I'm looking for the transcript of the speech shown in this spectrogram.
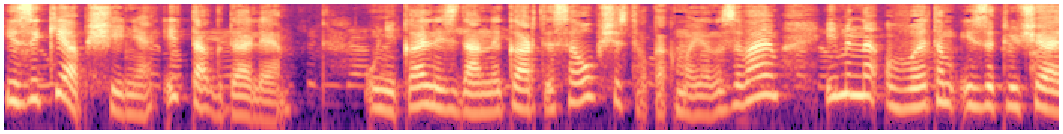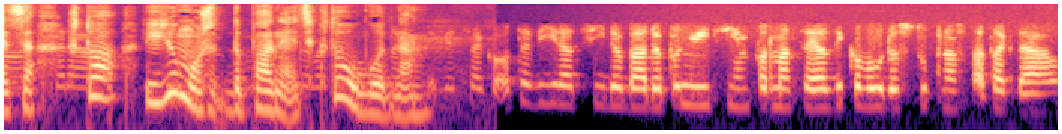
языки общения и так далее. Уникальность данной карты сообщества, как мы ее называем, именно в этом и заключается, что ее может дополнять кто угодно. Доба, доplňující informace, jazykovou dostupnost a tak dále.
